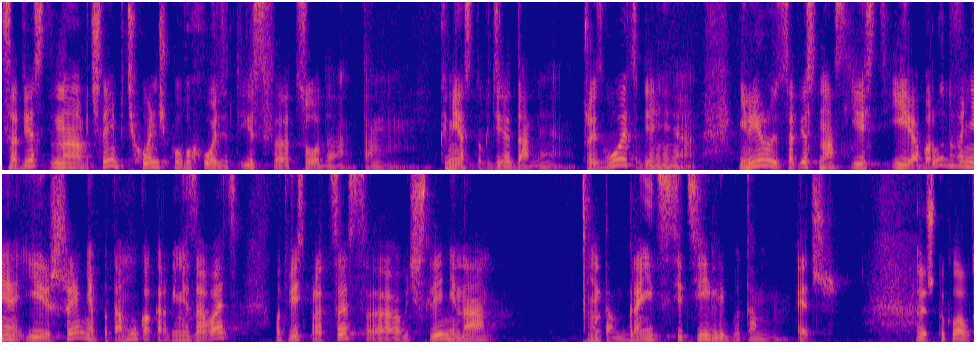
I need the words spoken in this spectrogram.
Соответственно, угу. вычисление потихонечку выходит из э, ЦОДа там, к месту, где данные производятся, где они генерируются. Соответственно, у нас есть и оборудование, и решение по тому, как организовать вот весь процесс э, вычислений на ну, там, границы сети, либо там Edge. Edge to Cloud.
